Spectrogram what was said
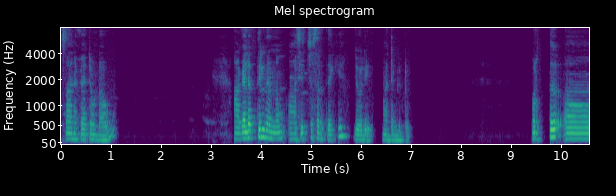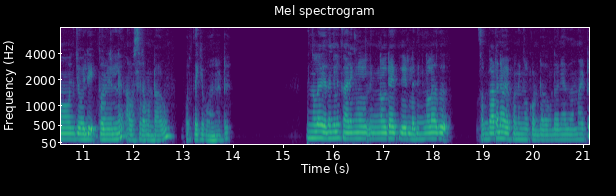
സ്ഥാനക്കയറ്റം ഉണ്ടാവും. അകലത്തിൽ നിന്നും ആശിച്ച സ്ഥലത്തേക്ക് ജോലി മാറ്റം കിട്ടും. പുറത്ത് ജോലി തൊഴിലിന് അവസരമുണ്ടാകും. പുറത്തേക്ക് പോകാനായിട്ട്. നിങ്ങൾ ഏതെങ്കിലും കാര്യങ്ങൾ നിങ്ങളുടെ കീഴിൽ നിങ്ങളത് സംഘാടന വൈഭവം നിങ്ങൾക്കുണ്ട്. അതുകൊണ്ട് തന്നെ അത് നന്നായിട്ട്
